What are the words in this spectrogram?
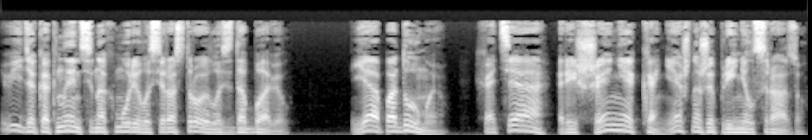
Видя, как Нэнси нахмурилась и расстроилась, добавил. «Я подумаю. Хотя решение, конечно же, принял сразу.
